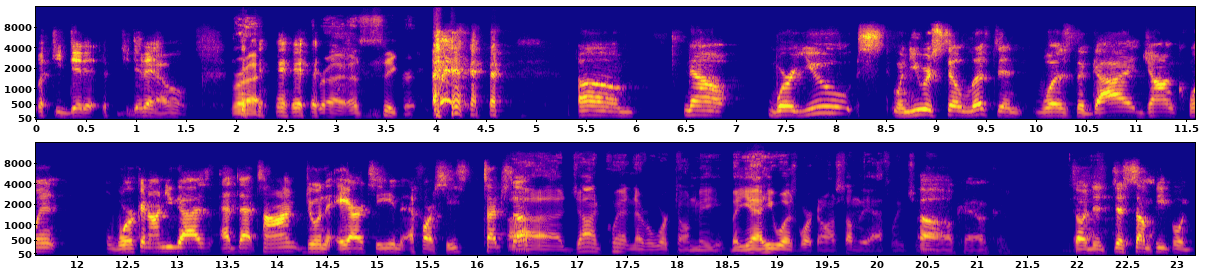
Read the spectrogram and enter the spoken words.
but you did it. You did it at home. Right, right. That's the secret. um, now, were you when you were still lifting? Was the guy John Quint working on you guys at that time, doing the ART and the FRC type stuff? Uh, John Quint never worked on me, but yeah, he was working on some of the athletes. oh, okay, okay. So did just some people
